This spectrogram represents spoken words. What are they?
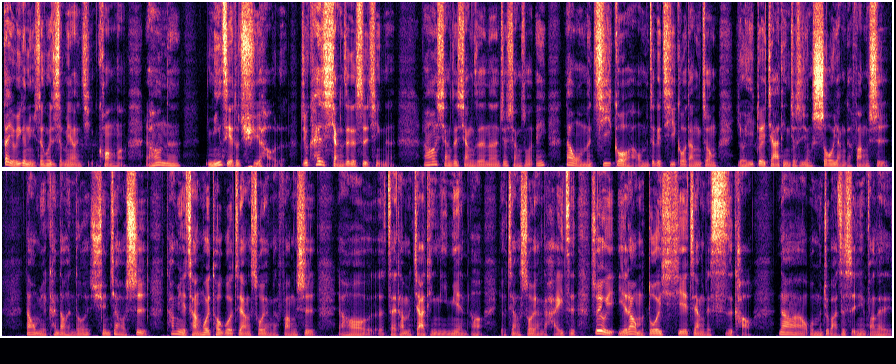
带有一个女生会是什么样的情况哈。”然后呢，名字也都取好了，就开始想这个事情了。然后想着想着呢，就想说：“哎，那我们机构啊，我们这个机构当中有一对家庭，就是用收养的方式。”那我们也看到很多宣教士，他们也常会透过这样收养的方式，然后在他们家庭里面啊，有这样收养的孩子，所以也让我们多一些这样的思考。那我们就把这事情放在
